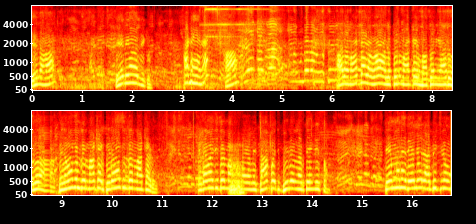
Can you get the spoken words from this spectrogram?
ఏందమ్మా ఏంది కావాలి నీకు? ఆ? అలా మాట్లాడవా? వాళ్ళతో మాట్లాడు మాతో కాదు. పెదవాళ్ళతో మాట్లాడు పెదవాళ్ళతో మాట్లాడు. పెదవాళ్ళతో మాట్లాడాలి. చాకపోతే బీరోలు నడితే ఏం చేస్తాం? తెమ్మనే తేలే రప్పించినాం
